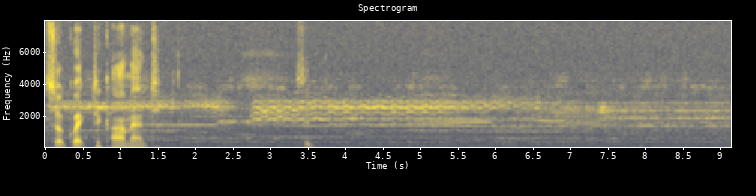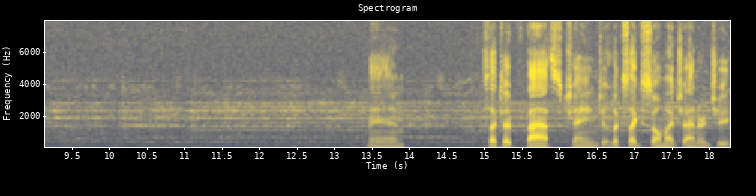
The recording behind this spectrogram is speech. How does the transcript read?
so quick to comment. Man, such a fast change. It looks like so much energy.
